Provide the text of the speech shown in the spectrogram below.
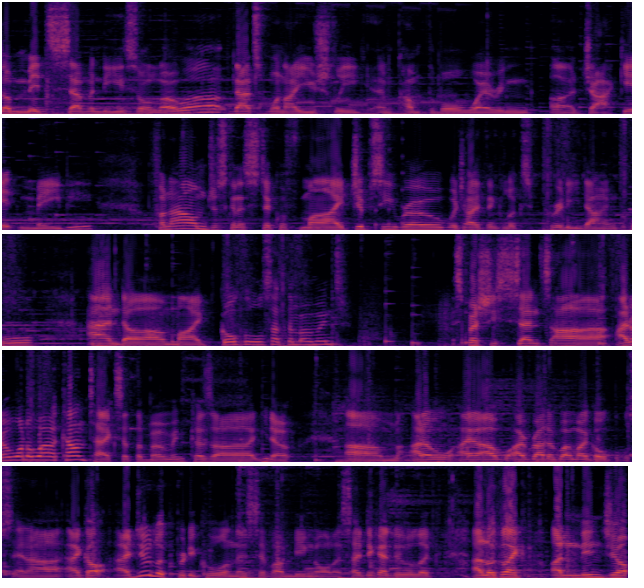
the mid 70s or lower that's when I usually am comfortable wearing a jacket maybe for now I'm just gonna stick with my gypsy robe which I think looks pretty damn cool and uh, my goggles at the moment especially since uh, I don't want to wear contacts at the moment because uh, you know um, I don't I, I would rather wear my goggles and uh, I got I do look pretty cool in this if I'm being honest I think I do look I look like a ninja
